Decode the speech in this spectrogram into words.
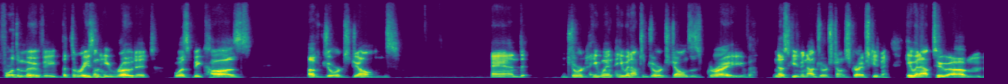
for the movie, but the reason he wrote it was because of George Jones. And George he went he went out to George Jones's grave. No, excuse me, not George Jones' grave, excuse me. He went out to um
